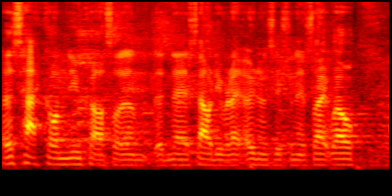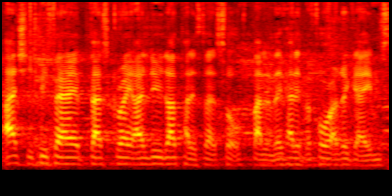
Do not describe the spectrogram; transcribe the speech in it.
an attack on Newcastle and, and their Saudi owners. And it's like, well, actually, to be fair, that's great. I do love Palace for that sort of banner. They've had it before at other games.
